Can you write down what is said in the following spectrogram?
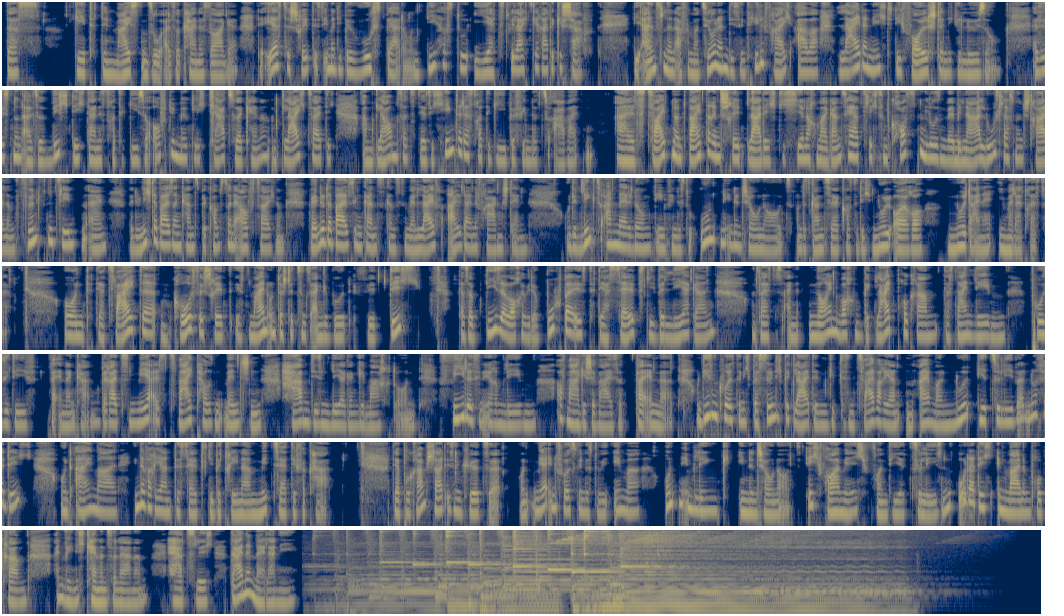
Das geht den meisten so, also keine Sorge. Der erste Schritt ist immer die Bewusstwerdung und die hast du jetzt vielleicht gerade geschafft. Die einzelnen Affirmationen, die sind hilfreich, aber leider nicht die vollständige Lösung. Es ist nun also wichtig, deine Strategie so oft wie möglich klar zu erkennen und gleichzeitig am Glaubenssatz, der sich hinter der Strategie befindet, zu arbeiten. Als zweiten und weiteren Schritt lade ich dich hier nochmal ganz herzlich zum kostenlosen Webinar Loslassen und Strahlen am 5.10. ein. Wenn du nicht dabei sein kannst, bekommst du eine Aufzeichnung. Wenn du dabei sein kannst, kannst du mir live all deine Fragen stellen. Und den Link zur Anmeldung, den findest du unten in den Show Notes. Und das Ganze kostet dich 0 Euro, nur deine E-Mail-Adresse. Und der zweite und große Schritt ist mein Unterstützungsangebot für dich das ab dieser Woche wieder buchbar ist, der Selbstliebe-Lehrgang. Und zwar ist es ein neun Wochen Begleitprogramm, das dein Leben positiv verändern kann. Bereits mehr als 2000 Menschen haben diesen Lehrgang gemacht und vieles in ihrem Leben auf magische Weise verändert. Und diesen Kurs, den ich persönlich begleite, den gibt es in zwei Varianten. Einmal nur dir zuliebe, nur für dich und einmal in der Variante Selbstliebe Trainer mit Zertifikat. Der Programmstart ist in Kürze und mehr Infos findest du wie immer unten im Link in den Show Notes. Ich freue mich, von dir zu lesen oder dich in meinem Programm ein wenig kennenzulernen. Herzlich, deine Melanie.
